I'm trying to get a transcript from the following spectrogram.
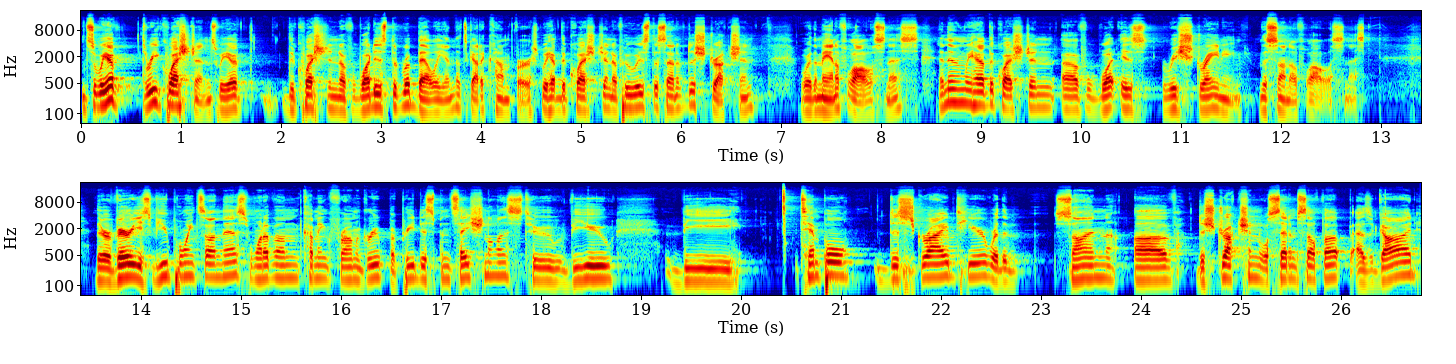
And so we have three questions. We have the question of what is the rebellion that's got to come first. We have the question of who is the son of destruction or the man of lawlessness. And then we have the question of what is restraining the son of lawlessness. There are various viewpoints on this, one of them coming from a group of predispensationalists who view the temple described here, where the son of destruction will set himself up as a god.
